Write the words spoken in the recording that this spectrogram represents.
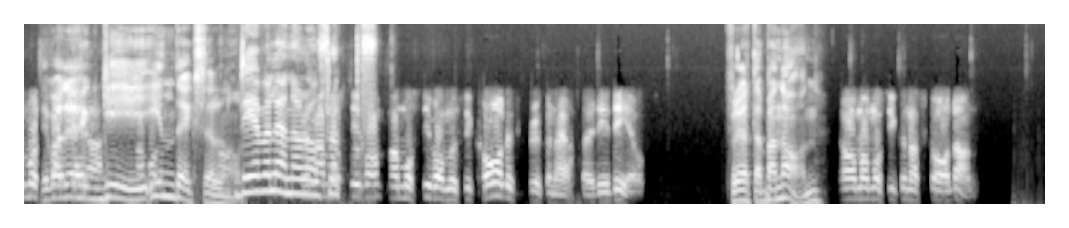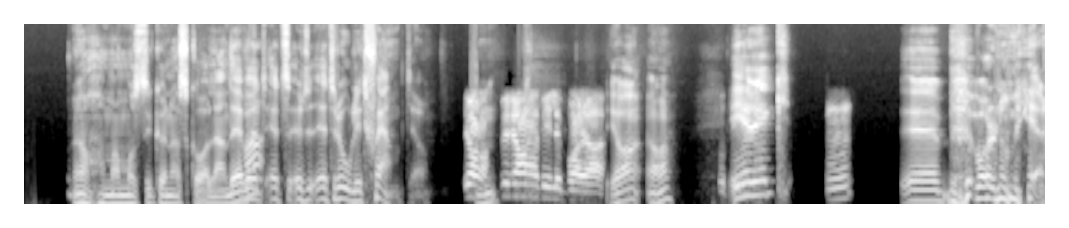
måste det var det GI-index eller något. Det är väl en av de man, frukt... måste ju vara, man måste ju vara musikalisk för att kunna äta det. Det är det också. För att äta banan? Ja, man måste ju kunna skala den. Ja, man måste kunna skala den. Det var Va? ett, ett, ett, ett roligt skämt, ja. Ja, Mm. ja jag ville bara... Ja, ja. Erik, Mm. eh, var det något mer?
